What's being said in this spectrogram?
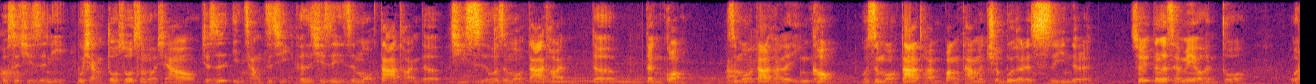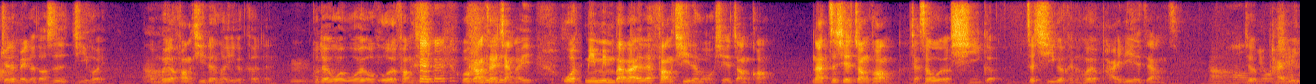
或是其实你不想多说什么，想要就是隐藏自己。可是其实你是某大团的技师，或是某大团的灯光，或是某大团的音控，或是某大团帮他们全部的人试音的人。所以那个层面有很多，我觉得每个都是机会，我没有放弃任何一个可能。嗯，不对，我我有我有放弃，我刚才讲而已，我明明白白的放弃了某些状况。那这些状况，假设我有七个，这七个可能会有排列这样子，啊，就排名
